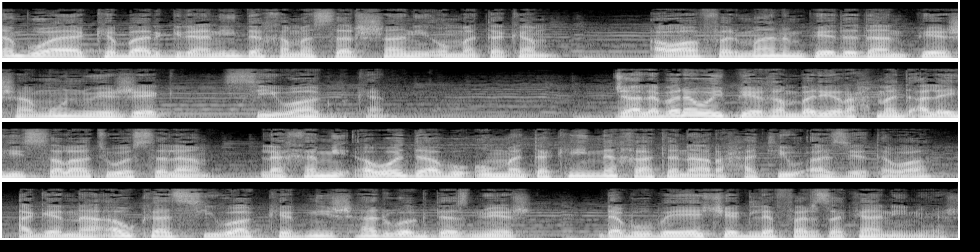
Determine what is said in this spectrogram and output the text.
نەبوایە کە بارگرانی دەخەمە سەر شانی ئومەتەکەم ئەوا فەرمانم پێدەدان پێش هەموو نوێژێک سیواک بکەن. جا لەبەرەوەی پێغەمبەری ڕەحمەت عەلەیهی سەڵات وەسەلام لە خەمی ئەوەدا بوو ئوممەتەکەی نەخاتە ناڕەحەتی و ئازیەتەوە ئەگەر نا ئەو کات سیواککردنیش هەر وەک دەستنوێژ دەبوو بە یەکێک لە فەرزەکانی نوێژ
